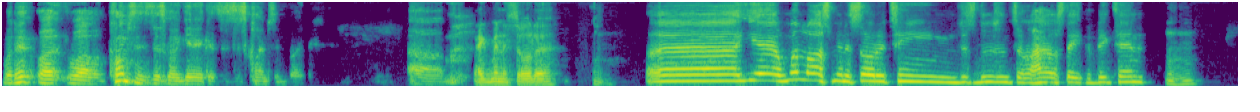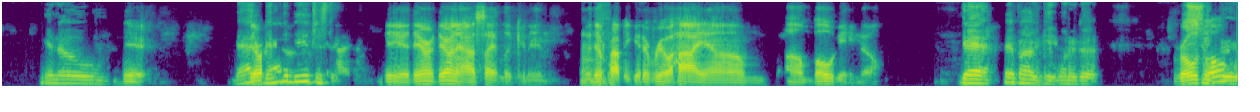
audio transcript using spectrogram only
well, it, well, well Clemson's just going to get in because it's just Clemson, but um, like Minnesota. Uh, yeah, one lost Minnesota team just losing to Ohio State in the Big 10 mm-hmm. You know, they're, that they're, that'll be interesting. Yeah, they're they're on the outside looking in, but mm-hmm. they'll probably get a real high um um bowl game though. Yeah, they'll probably get one of the Rose Bowl.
